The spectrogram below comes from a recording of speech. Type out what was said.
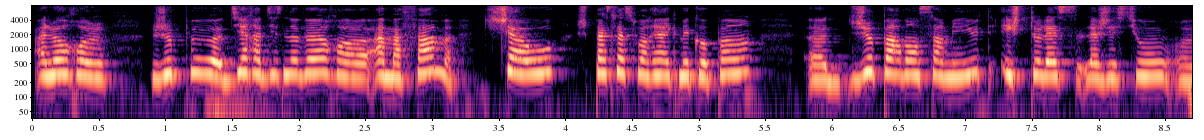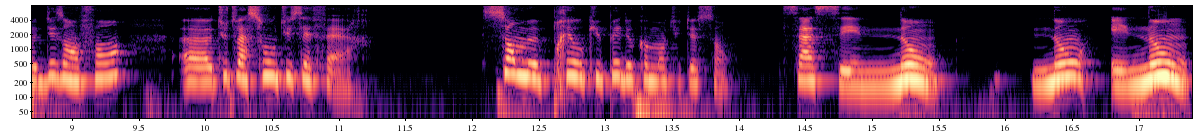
alors euh, je peux dire à 19h euh, à ma femme, ciao, je passe la soirée avec mes copains, je pars dans 5 minutes et je te laisse la gestion des enfants, de toute façon tu sais faire, sans me préoccuper de comment tu te sens. Ça c'est non, non et non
